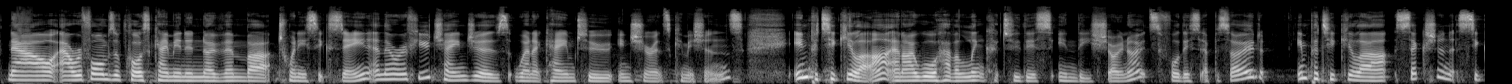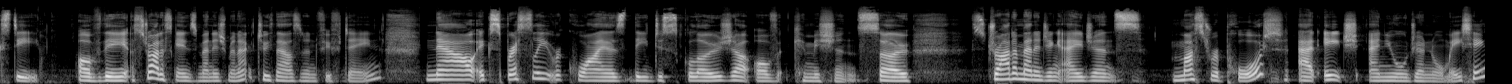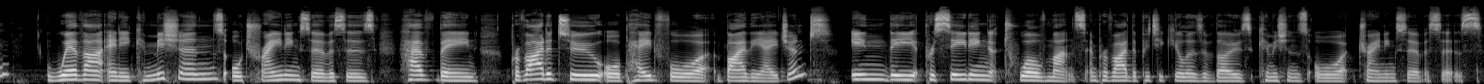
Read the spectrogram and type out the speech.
Now, our reforms, of course, came in in November 2016, and there were a few changes when it came to insurance commissions. In particular, and I will have a link to this in the show notes for this episode, in particular, Section 60 of the Strata Schemes Management Act 2015 now expressly requires the disclosure of commissions. So, strata managing agents must report at each annual general meeting whether any commissions or training services have been provided to or paid for by the agent in the preceding 12 months and provide the particulars of those commissions or training services.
